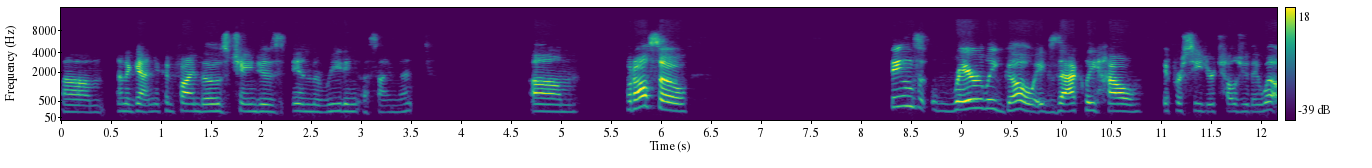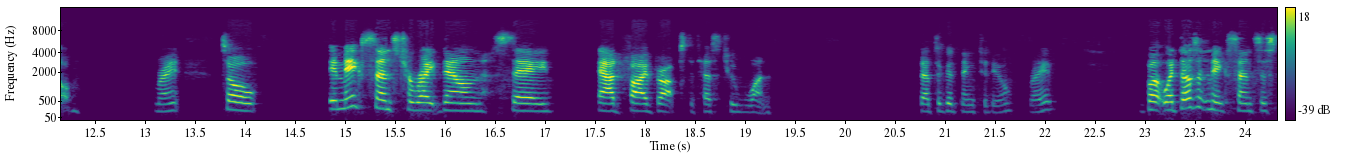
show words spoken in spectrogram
Um, and again, you can find those changes in the reading assignment. Um, but also, things rarely go exactly how a procedure tells you they will, right? So it makes sense to write down, say, add five drops to test tube one. That's a good thing to do, right? But what doesn't make sense is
